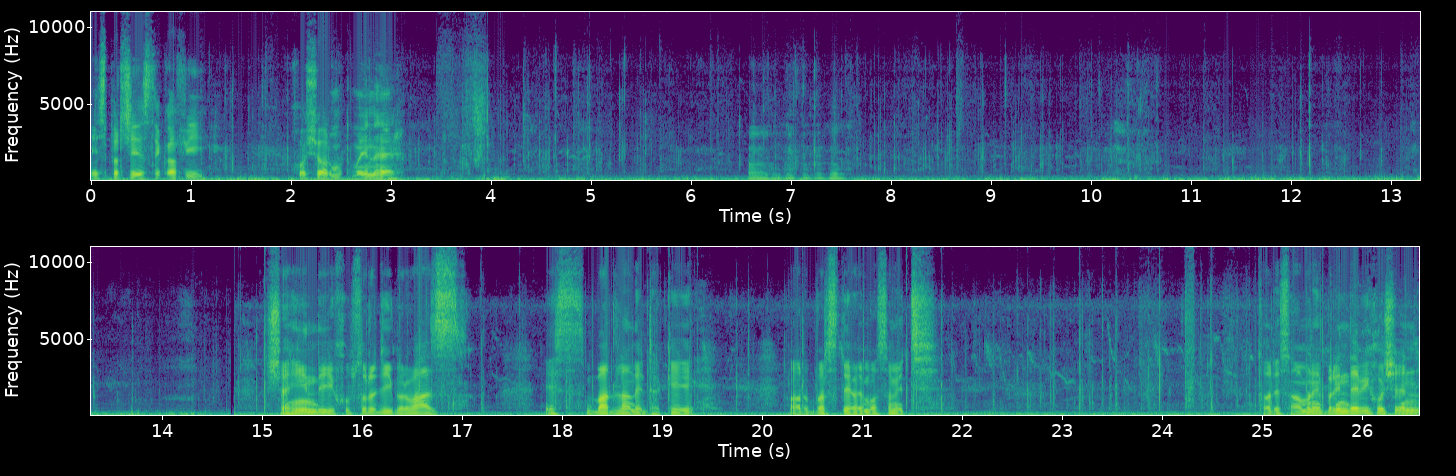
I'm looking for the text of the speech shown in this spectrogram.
ਇਸ ਪਰਚੇਸ ਤੇ ਕਾਫੀ ਖੁਸ਼ ਔਰ ਮਤਮਈਨ ਹੈ। ਸ਼ਹੀਨ ਦੀ ਖੂਬਸੂਰਤ ਜੀ ਪਰਵਾਜ਼ ਇਸ ਬਾਦਲਾਂ ਦੇ ਢੱਕੇ ਔਰ ਬਰਸਦੇ ਹੋਏ ਮੌਸਮ ਵਿੱਚ। ਤੁਹਾਡੇ ਸਾਹਮਣੇ ਪਰਿੰਦੇ ਵੀ ਖੁਸ਼ ਹਨ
